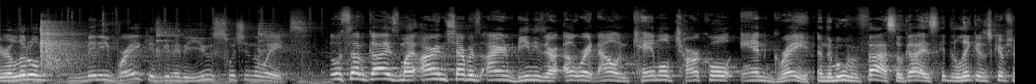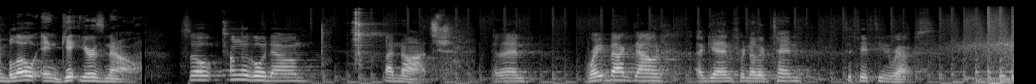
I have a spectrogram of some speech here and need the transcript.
Your little mini break is gonna be you switching the weights. What's up guys? My Iron Sharpens Iron beanies are out right now in camel, charcoal, and gray. And they're moving fast. So guys, hit the link in the description below and get yours now. So I'm gonna go down a notch and then right back down again for another 10 to 15 reps.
